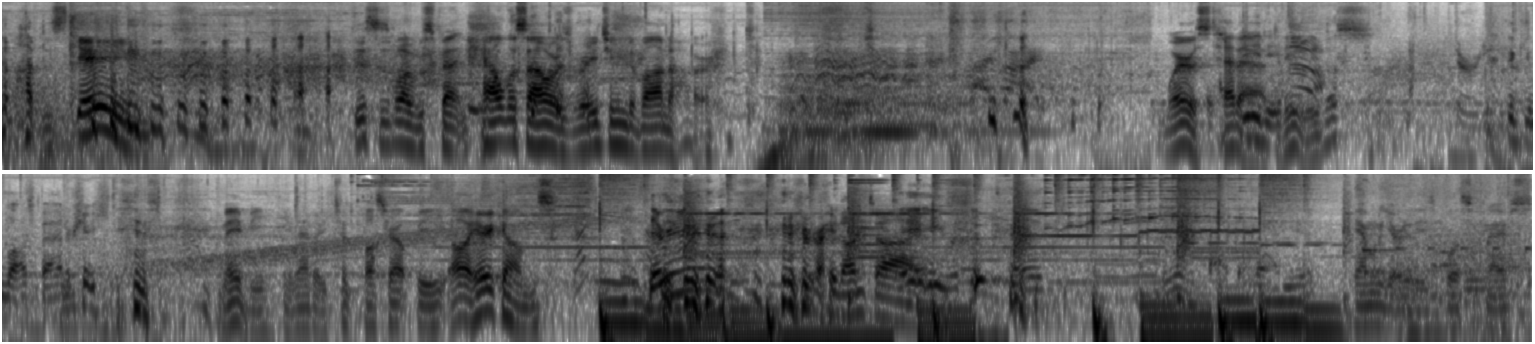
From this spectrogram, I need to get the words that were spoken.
god, this game! this is why we spent countless hours raging to Devondahar. Where is Ted at? Did he leave us? I think he lost battery. Maybe. Either he took bus route B. Oh, here he comes. there he is. right on time. Hey, what's up, man? I'm gonna get rid of these ballistic knives.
